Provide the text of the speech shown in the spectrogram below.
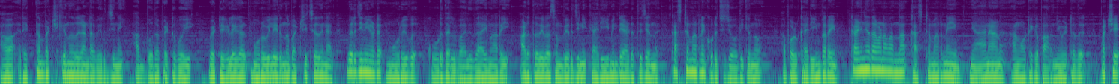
അവ രക്തം ഭക്ഷിക്കുന്നത് കണ്ട വിർജിനി അത്ഭുതപ്പെട്ടുപോയി. വെട്ടുകിളികൾ മുറിവിലിരുന്ന് ഭക്ഷിച്ചതിനാൽ വിർജിനിയുടെ മുറിവ് കൂടുതൽ വലുതായി മാറി. അടുത്ത ദിവസം വിർജിനി കരീമിന്റെ അടുത്ത് ചെന്ന് കസ്റ്റമറിനെ കുറിച്ച് ചോദിക്കുന്നു. അപ്പോൾ കരീം പറയും കഴിഞ്ഞ തവണ വന്ന കസ്റ്റമറിനെയും ഞാനാണ് അങ്ങോട്ടേക്ക് പറഞ്ഞു വിട്ടത്. പക്ഷേ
